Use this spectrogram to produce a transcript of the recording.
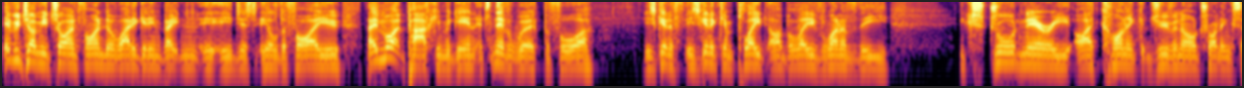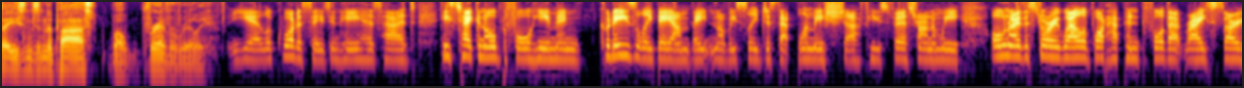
Every time you try and find a way to get him beaten, he just he'll defy you. They might park him again. It's never worked before. He's gonna he's gonna complete, I believe, one of the extraordinary, iconic juvenile trotting seasons in the past. Well, forever, really. Yeah, look, what a season he has had. He's taken all before him and could easily be unbeaten. Obviously, just that blemish of his first run, and we all know the story well of what happened before that race. So,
